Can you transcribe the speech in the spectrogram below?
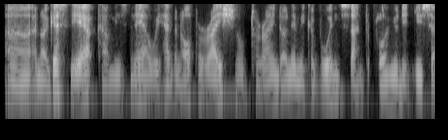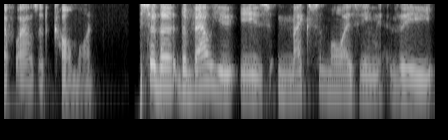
Uh, and I guess the outcome is now we have an operational terrain dynamic avoidance zone deployment in New South Wales at a coal mine. So the, the value is maximising the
